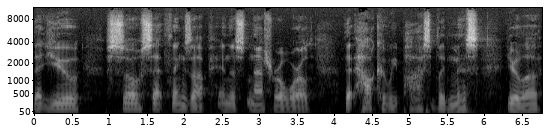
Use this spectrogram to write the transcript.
That you so set things up in this natural world that how could we possibly miss your love?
